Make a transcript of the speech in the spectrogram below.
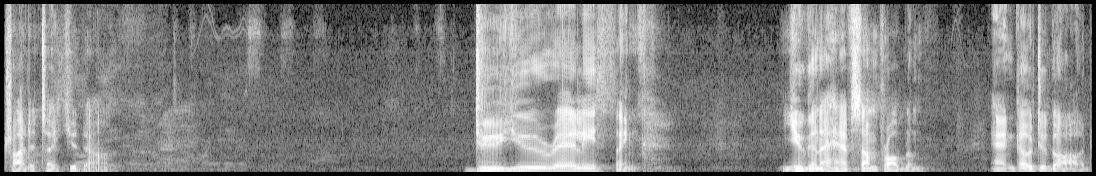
try to take you down. Do you really think you're going to have some problem and go to God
